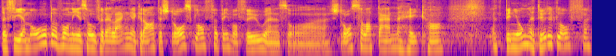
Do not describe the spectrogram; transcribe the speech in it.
dass ich am Oben, wo ich so auf einer langen, geraden Strasse gelaufen bin, wo viele äh, so äh, Strassenlaternen hatten, äh, bin ich unten durchgelaufen.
